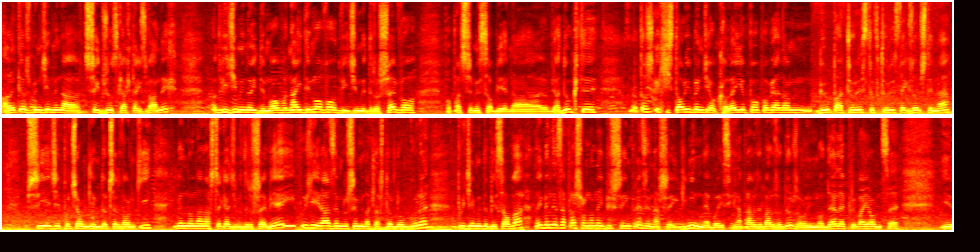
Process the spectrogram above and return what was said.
ale też będziemy na trzech brzuskach tak zwanych. Odwiedzimy Najdymowo, odwiedzimy Droszewo, popatrzymy sobie na wiadukty. No troszkę historii będzie, o kolei poopowiadam. Grupa turystów, turystek z Olsztyna przyjedzie pociągiem do Czerwonki, będą na nas czekać w Droszewie i później razem ruszymy na Klasztorną Górę, pójdziemy do Biesowa, no i będę zapraszał na najbliższe imprezy nasze gminne, bo jest ich naprawdę bardzo dużo. I modele pływające, i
